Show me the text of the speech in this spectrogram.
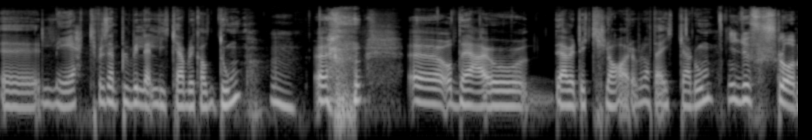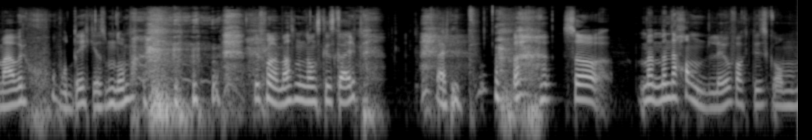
eh, lek. For eksempel vil jeg, liker jeg å bli kalt dum. Mm. Eh, og det er jo Jeg er veldig klar over at jeg ikke er dum. Du slår meg overhodet ikke som dum. Du slår meg som ganske skarp. Det er fint. Så, men, men det handler jo faktisk om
